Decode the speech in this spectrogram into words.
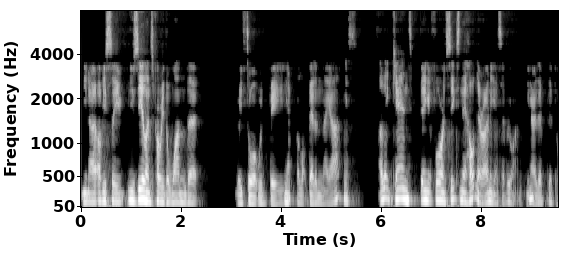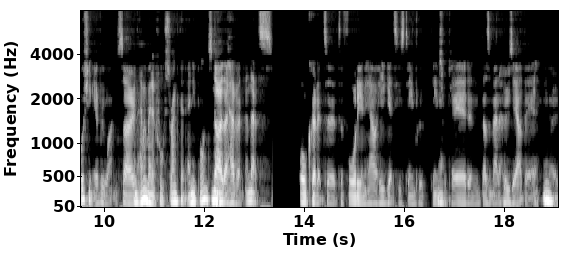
you know, obviously, New Zealand's probably the one that we thought would be Yep. a lot better than they are. Yes. I think Cairns being at four and six, and they're holding their own against everyone. You know, they're, they're pushing everyone. So And they haven't been at full strength at any point. no, they haven't, and that's all credit to, to Forty and how he gets his team pre- teams Yeah. prepared, and doesn't matter who's out there. You Mm. know,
